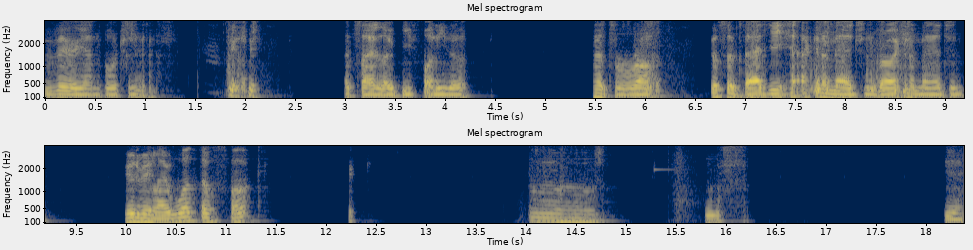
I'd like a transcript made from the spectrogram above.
Very unfortunate. That's like Loki funny though. That's rough. Feel so bad. Yeah, I can imagine, bro. I can imagine. You would have been like, what the fuck? Oh. Oof. Yeah,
